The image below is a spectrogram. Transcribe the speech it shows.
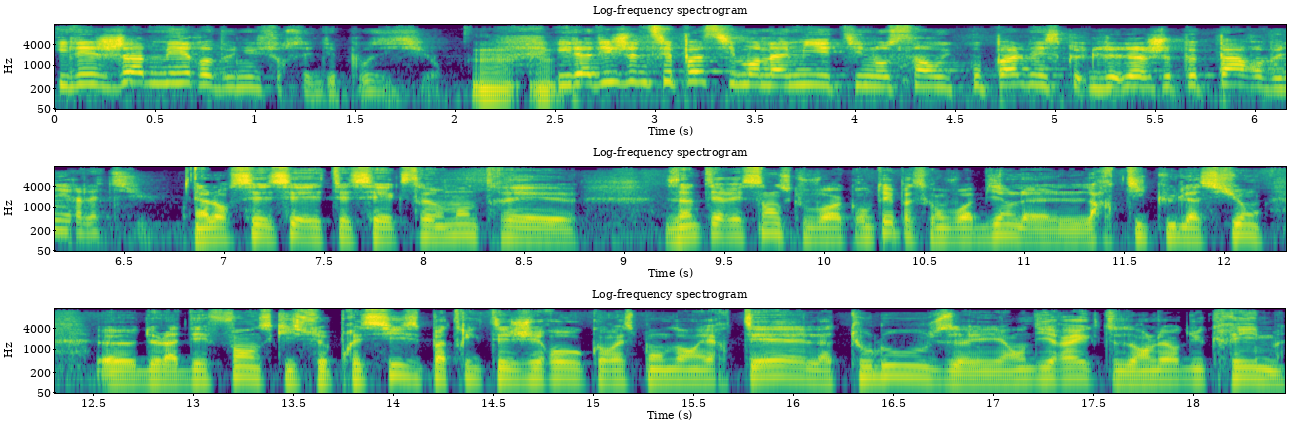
il est jamais revenu sur ses dépositions. Mm, mm. Il a dit je ne sais pas si mon ami est innocent ou coupable, mais je ne peux pas revenir là-dessus. Alors c'est extrêmement très euh, intéressant ce que vous racontez parce qu'on voit bien l'articulation euh, de la défense qui se précise. Patrick Tégéraud, correspondant RTL à Toulouse et en direct dans l'heure du crime.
